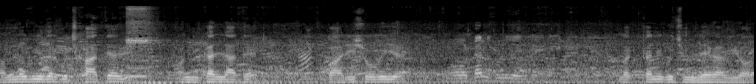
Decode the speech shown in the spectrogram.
हम लोग भी इधर कुछ खाते हैं अभी और निकल जाते बारिश हो गई है। होटल लगता नहीं कुछ मिलेगा अभी और।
